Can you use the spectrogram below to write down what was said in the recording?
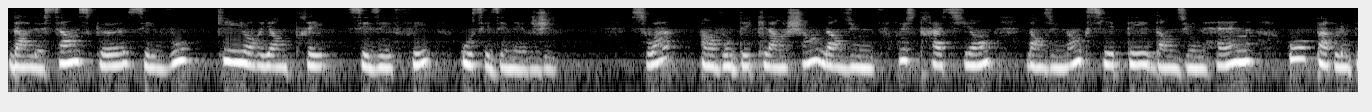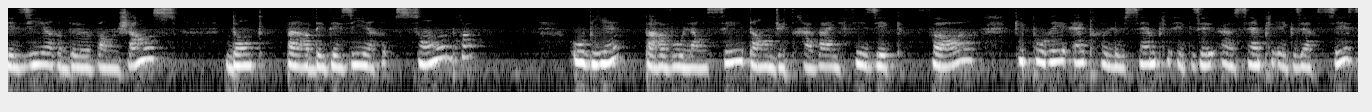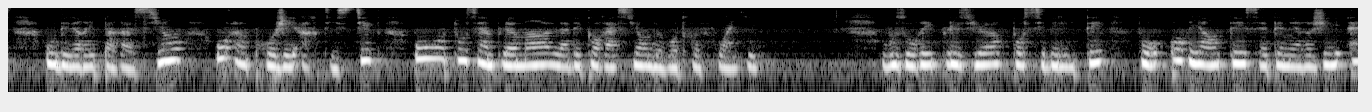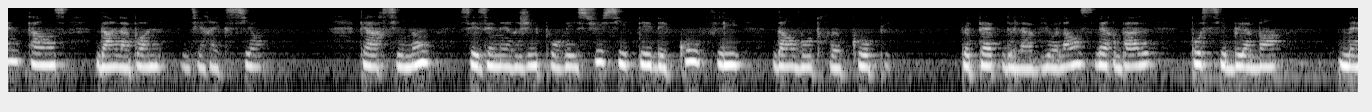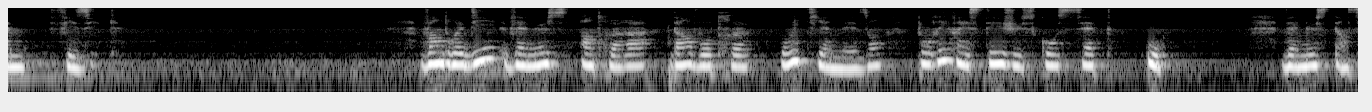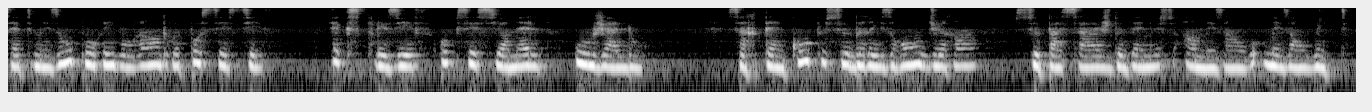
dans le sens que c'est vous qui orienterez ces effets ou ces énergies, soit en vous déclenchant dans une frustration, dans une anxiété, dans une haine, ou par le désir de vengeance, donc par des désirs sombres, ou bien par vous lancer dans du travail physique fort qui pourrait être le simple un simple exercice ou des réparations ou un projet artistique ou tout simplement la décoration de votre foyer. Vous aurez plusieurs possibilités pour orienter cette énergie intense dans la bonne direction. Car sinon, ces énergies pourraient susciter des conflits dans votre couple, peut-être de la violence verbale, possiblement même physique. Vendredi, Vénus entrera dans votre huitième maison pour y rester jusqu'au 7 août. Vénus dans cette maison pourrait vous rendre possessif, exclusif, obsessionnel ou jaloux. Certains couples se briseront durant ce passage de Vénus en maison, maison 8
